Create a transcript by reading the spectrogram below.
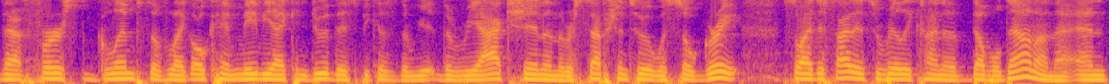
that first glimpse of like okay maybe I can do this because the re- the reaction and the reception to it was so great so I decided to really kind of double down on that and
